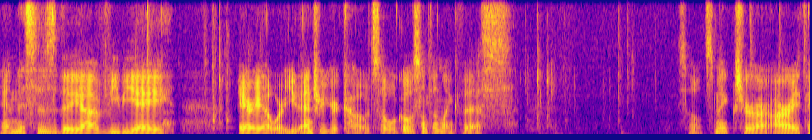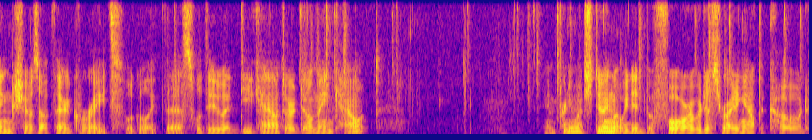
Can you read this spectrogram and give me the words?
And this is the uh, VBA area where you enter your code. So we'll go something like this. So let's make sure our RA thing shows up there. Great. We'll go like this. We'll do a D count or a domain count. And pretty much doing what we did before, we're just writing out the code.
